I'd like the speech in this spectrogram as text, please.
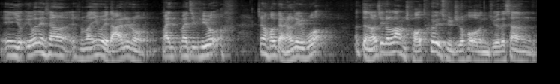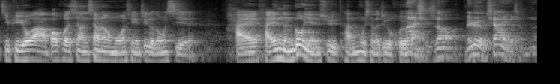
有有点像什么英伟达这种卖卖 GPU，正好赶上这一波。那等到这个浪潮退去之后，你觉得像 GPU 啊，包括像向量模型这个东西，还还能够延续它目前的这个辉煌那？谁知道啊？没准有下一个什么呢？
